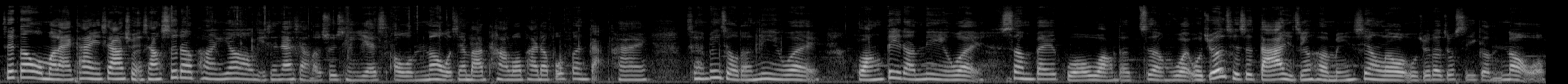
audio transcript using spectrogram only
这个我们来看一下选项四的朋友，你现在想的事情，Yes or No？我先把塔罗牌的部分打开，钱币九的逆位。皇帝的逆位，圣杯国王的正位，我觉得其实答案已经很明显了。我觉得就是一个 no 哦，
